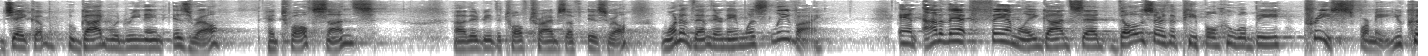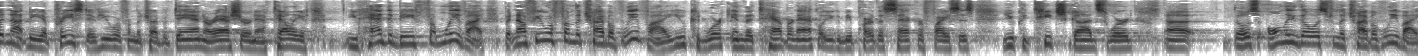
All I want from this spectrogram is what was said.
Jacob, who God would rename Israel, had 12 sons. Uh, they'd be the 12 tribes of Israel. One of them, their name was Levi. And out of that family, God said, those are the people who will be priests for me. You could not be a priest if you were from the tribe of Dan or Asher or Naphtali. You had to be from Levi. But now if you were from the tribe of Levi, you could work in the tabernacle. You could be part of the sacrifices. You could teach God's word. Uh, those only those from the tribe of Levi.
